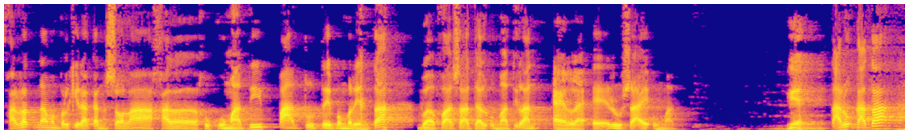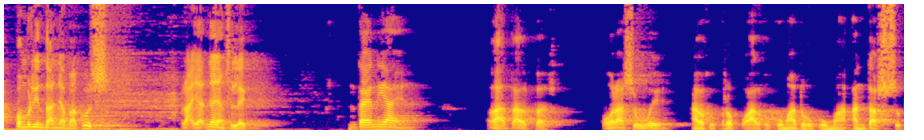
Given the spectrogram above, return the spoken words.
Faratna memperkirakan solahal hukumati patute pemerintah wa fasadal umati lan eleke rusake umat. Nggih, taruh kata pemerintahnya bagus, rakyatnya yang jelek. Enteni ae. La talbas. Ora suwe al hukropo al hukumatu hukuma antasud.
